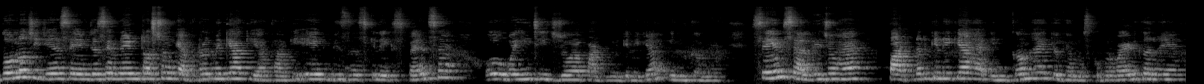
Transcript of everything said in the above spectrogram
दोनों चीज़ें सेम जैसे हमने इंटरेस्ट ऑन कैपिटल में क्या किया था कि एक बिज़नेस के लिए एक्सपेंस है और वही चीज़ जो है पार्टनर के लिए क्या? इनकम है। सेम सैलरी जो है पार्टनर के लिए क्या है? इनकम है, क्योंकि हम उसको प्रोवाइड कर रहे हैं।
